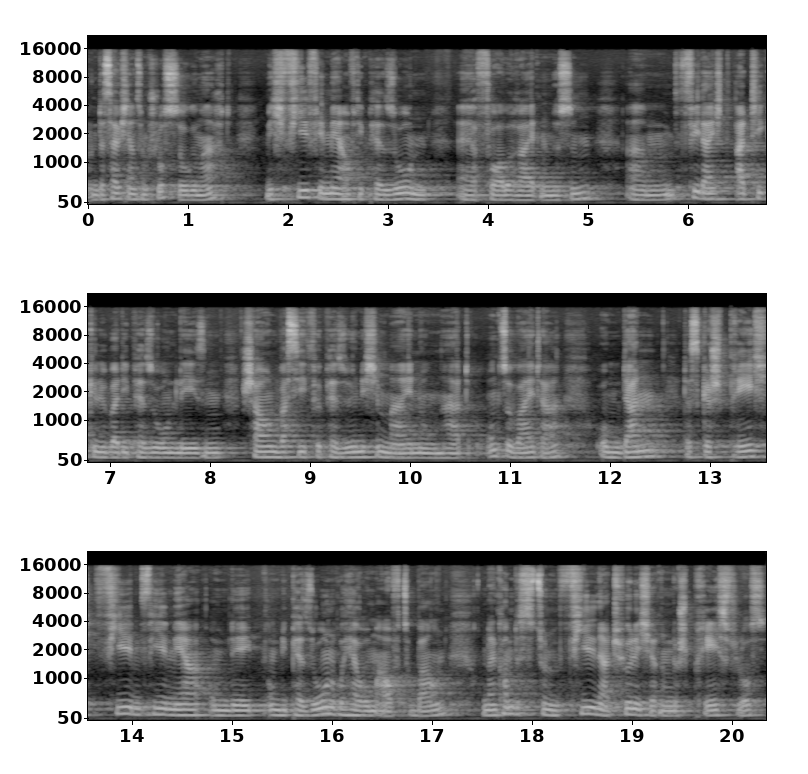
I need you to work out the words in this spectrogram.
und das habe ich dann zum Schluss so gemacht, mich viel, viel mehr auf die Person äh, vorbereiten müssen. Ähm, vielleicht Artikel über die Person lesen, schauen, was sie für persönliche Meinungen hat und so weiter, um dann das Gespräch viel, viel mehr um die, um die Person herum aufzubauen. Und dann kommt es zu einem viel natürlicheren Gesprächsfluss,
